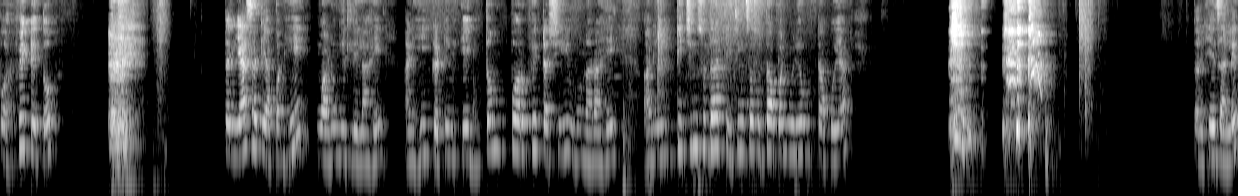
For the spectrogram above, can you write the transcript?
परफेक्ट येतो. तर यासाठी आपण हे वाढून घेतलेलं आहे. आणि ही कटिंग एकदम परफेक्ट अशी होणार आहे. आणि टीचिंगसुद्धा टीचिंगचा सुद्धा आपण व्हिडिओ टाकूया. तर हे झाले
